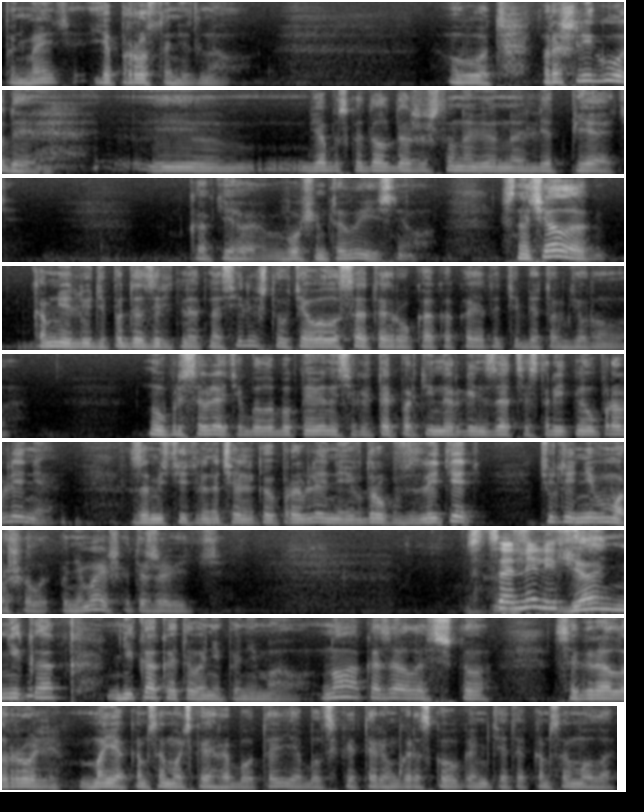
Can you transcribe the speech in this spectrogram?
Понимаете? Я просто не знал. Вот. Прошли годы, и я бы сказал даже, что, наверное, лет пять, как я, в общем-то, выяснил – Сначала ко мне люди подозрительно относились, что у тебя волосатая рука какая-то тебе так дернула. Ну, представляете, был обыкновенный секретарь партийной организации строительного управления, заместитель начальника управления, и вдруг взлететь чуть ли не в маршалы, понимаешь? Это же ведь... Социальный лифт. Я никак, никак этого не понимал. Но оказалось, что сыграла роль моя комсомольская работа. Я был секретарем городского комитета комсомола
